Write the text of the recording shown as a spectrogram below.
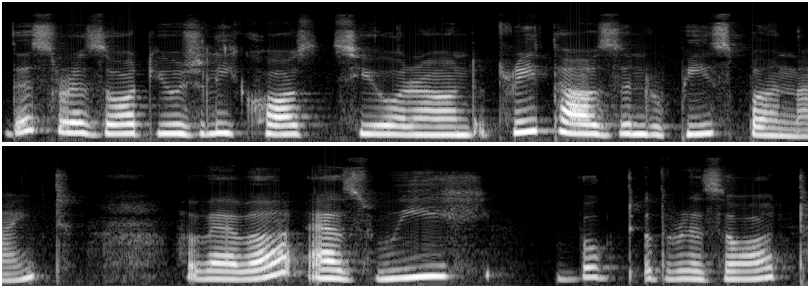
This resort usually costs you around 3000 rupees per night. However, as we booked the resort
